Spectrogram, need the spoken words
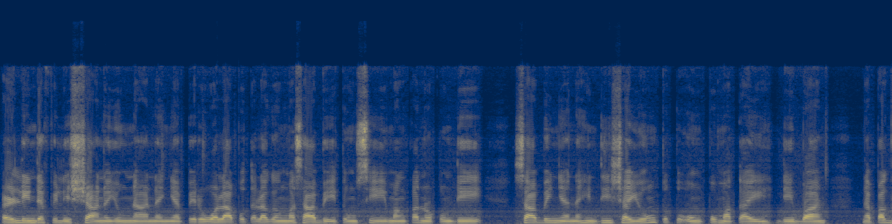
Erlinda Feliciano yung nanay niya pero wala po talagang masabi itong si Mang Kanor kundi sabi niya na hindi siya yung totoong pumatay, 'di ba? Napag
